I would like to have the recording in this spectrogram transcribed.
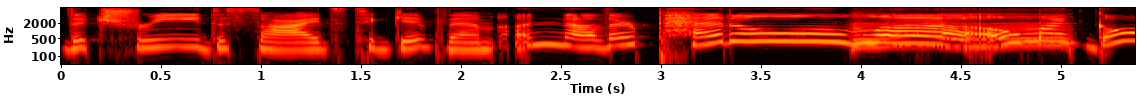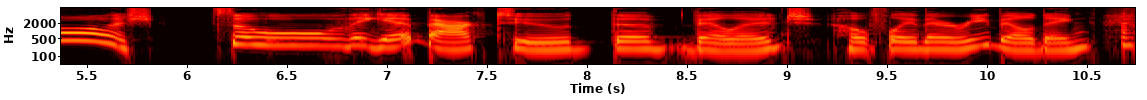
the tree decides to give them another petal. Oh my mm-hmm. gosh. So they get back to the village. Hopefully they're rebuilding.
